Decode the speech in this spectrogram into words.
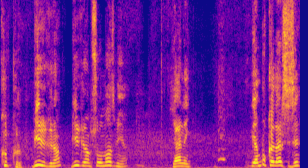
Kupkuru. Bir gram, bir gram su olmaz mı ya? Yani yani bu kadar size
